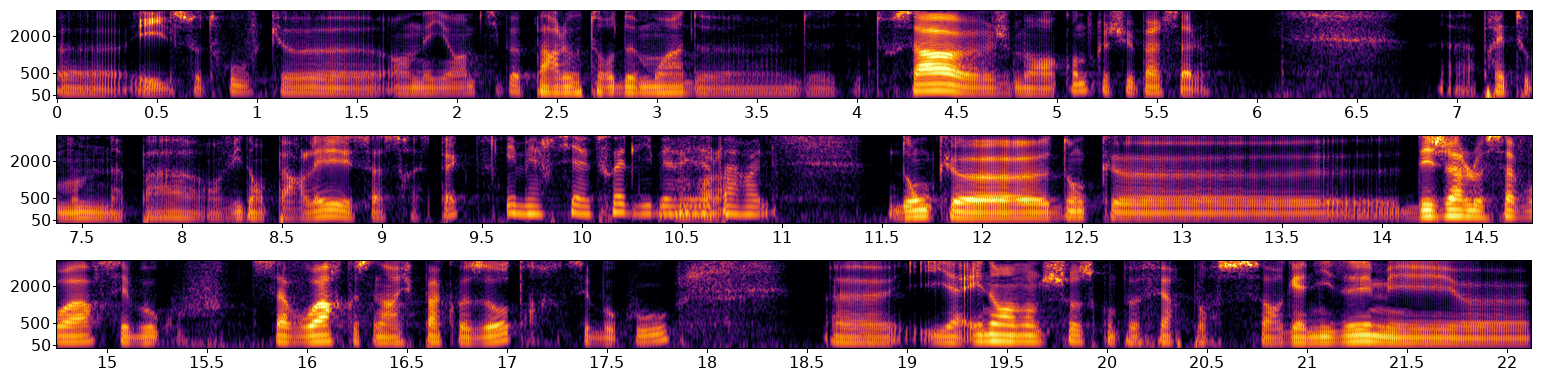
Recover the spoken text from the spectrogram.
Euh, et il se trouve que, euh, en ayant un petit peu parlé autour de moi de, de- de tout ça, euh, je me rends compte que je suis pas le seul. Euh, Après, tout le monde n'a pas envie d'en parler et ça se respecte. Et merci à toi de libérer Voilà. la parole. Donc, euh, donc euh, déjà le savoir, c'est beaucoup. Savoir que ça n'arrive pas qu'aux autres, c'est beaucoup. Euh, Il y a énormément de choses qu'on peut faire pour s'organiser, mais euh,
